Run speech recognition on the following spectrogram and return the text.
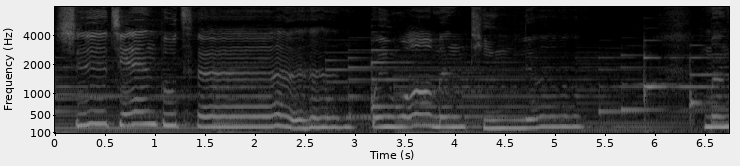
时间不曾为我们停留，梦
